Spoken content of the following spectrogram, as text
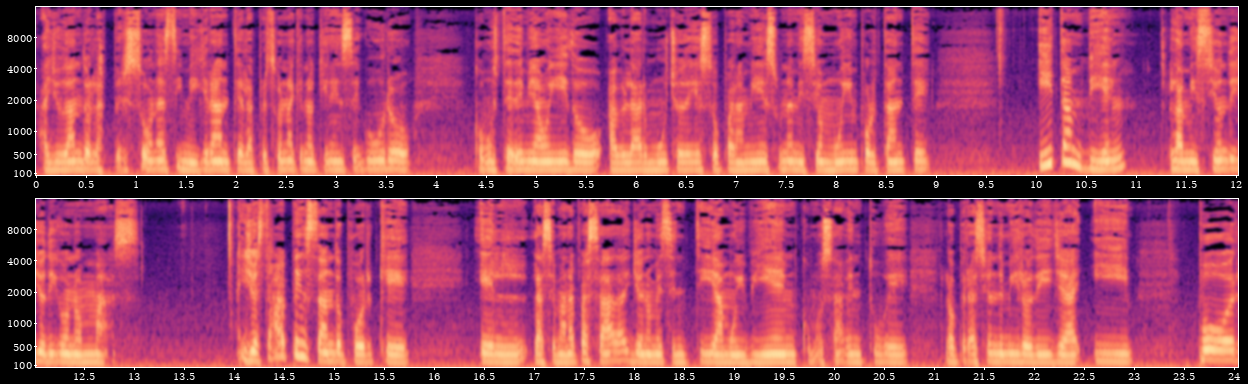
ayudando a las personas inmigrantes, a las personas que no tienen seguro. Como ustedes me han oído hablar mucho de eso, para mí es una misión muy importante. Y también la misión de Yo Digo No Más. Y yo estaba pensando porque el, la semana pasada yo no me sentía muy bien, como saben, tuve la operación de mi rodilla y por,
